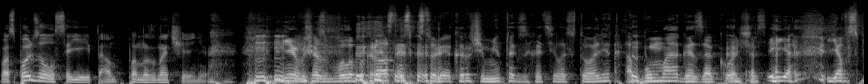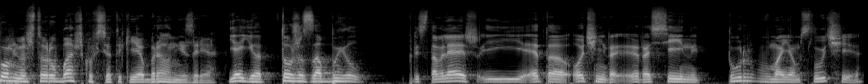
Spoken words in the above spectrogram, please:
воспользовался ей там по назначению. Не, сейчас была бы классная история. Короче, мне так захотелось в туалет, а бумага закончилась. И я, я вспомнил, что рубашку все-таки я брал не зря. Я ее тоже забыл, представляешь? И это очень ра- рассеянный тур в моем случае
